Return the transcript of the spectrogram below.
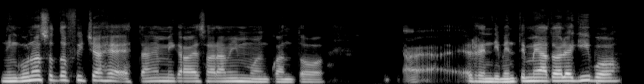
ninguno de esos dos fichajes están en mi cabeza ahora mismo en cuanto al rendimiento inmediato del equipo.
